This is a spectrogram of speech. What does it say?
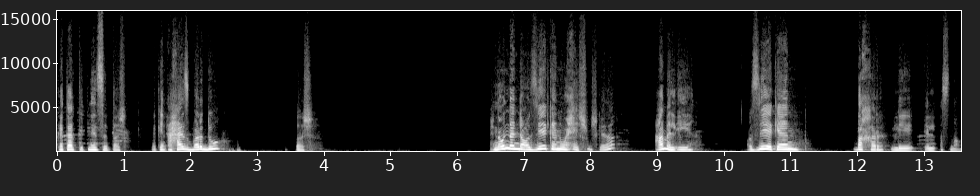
كتبت 2 16 لكن أحاز برضو 16 إحنا قلنا إن عزية كان وحش مش كده؟ عمل إيه؟ عزية كان بخر للأصنام.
